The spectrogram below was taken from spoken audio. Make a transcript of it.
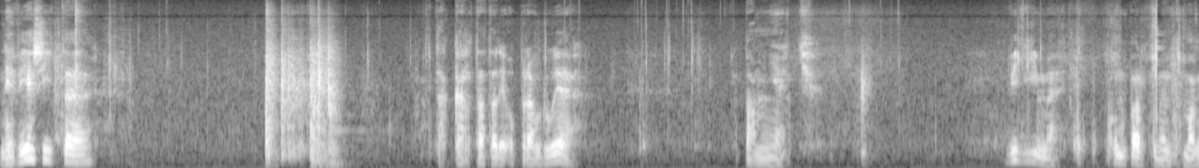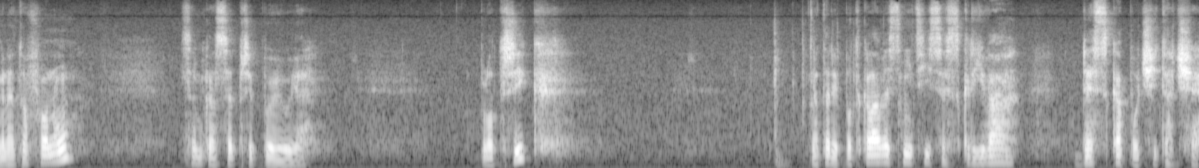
Nevěříte? Ta karta tady opravdu je. Paměť. Vidíme kompartment magnetofonu. Semka se připojuje plotřik. A tady pod klávesnicí se skrývá deska počítače,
